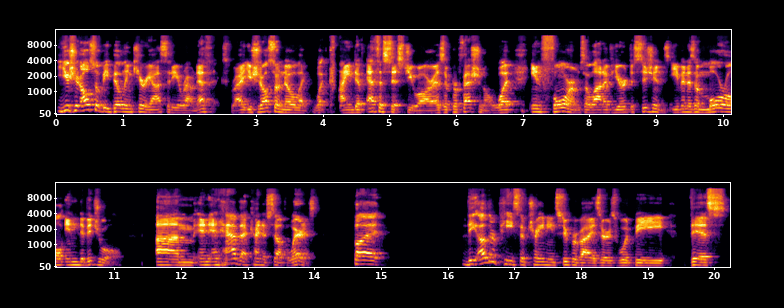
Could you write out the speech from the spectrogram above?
you should also be building curiosity around ethics, right? You should also know like what kind of ethicist you are as a professional, what informs a lot of your decisions, even as a moral individual, um, and and have that kind of self awareness. But the other piece of training supervisors would be this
